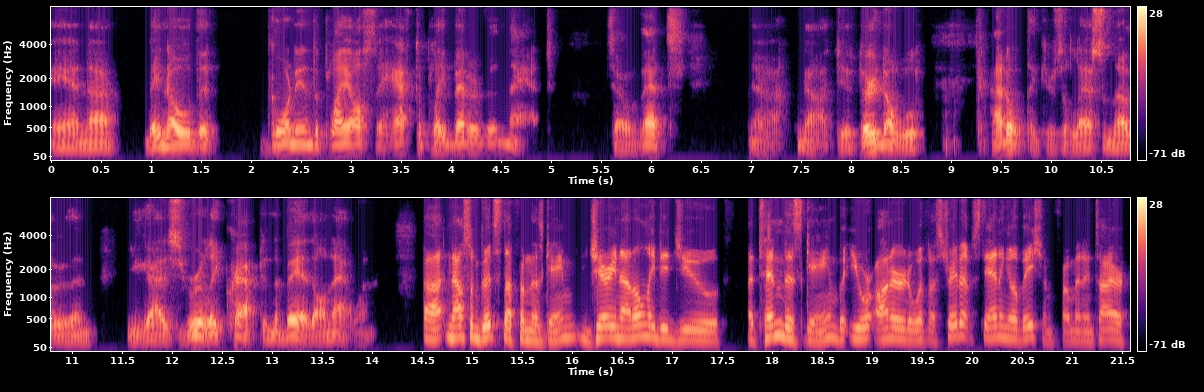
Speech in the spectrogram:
and uh, they know that going into the playoffs they have to play better than that. So that's no, no, there's no. I don't think there's a lesson other than you guys really crapped in the bed on that one. Uh, now, some good stuff from this game. Jerry, not only did you attend this game, but you were honored with a straight up standing ovation from an entire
